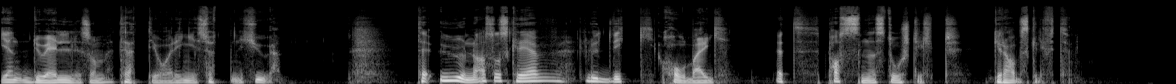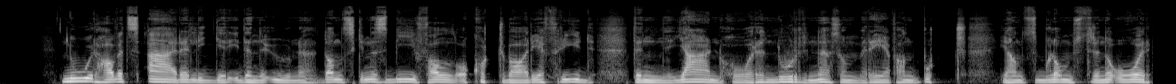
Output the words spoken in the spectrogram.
i en duell som 30-åring i 1720. Til urna så skrev Ludvig Holberg et passende storstilt gravskrift. Nordhavets ære ligger i denne urne, danskenes bifall og kortvarige fryd, den jernhåre Norne som rev han bort, i hans blomstrende år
